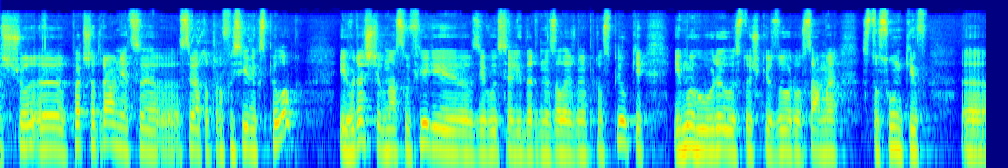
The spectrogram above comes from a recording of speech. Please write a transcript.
що е, 1 травня це е, свято професійних спілок. І врешті в нас в ефірі з'явився лідер незалежної профспілки, і ми говорили з точки зору саме стосунків е,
